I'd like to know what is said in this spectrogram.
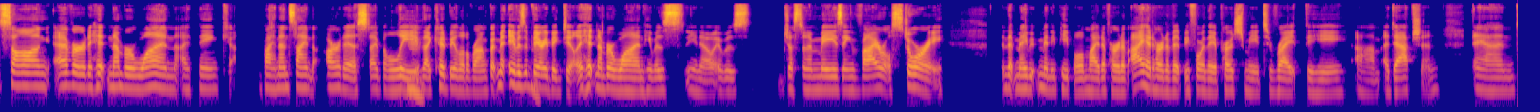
song ever to hit number one, I think, by an unsigned artist, I believe. Mm. That could be a little wrong, but it was a hmm. very big deal. It hit number one. He was, you know, it was just an amazing viral story that maybe many people might have heard of. I had heard of it before they approached me to write the um, adaptation. And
